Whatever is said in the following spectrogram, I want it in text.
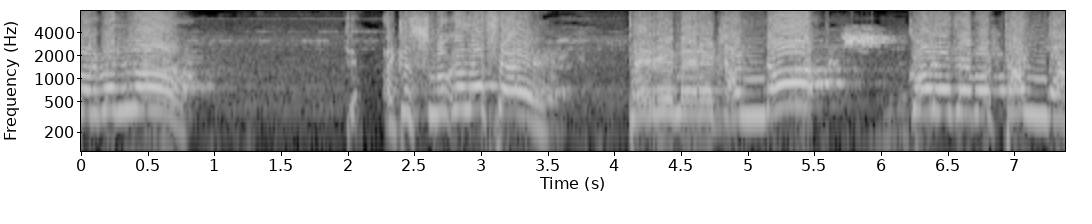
করবেন না। একটা স্লোগান আছে তেরে মেরে ঠান্ডা করে দেব ঠান্ডা।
